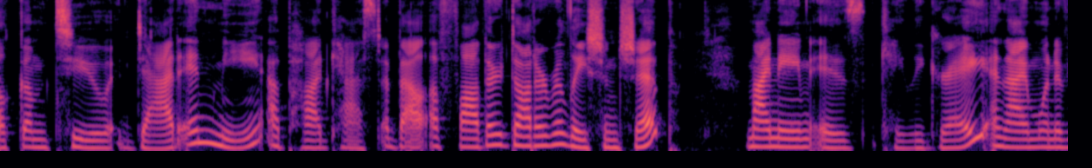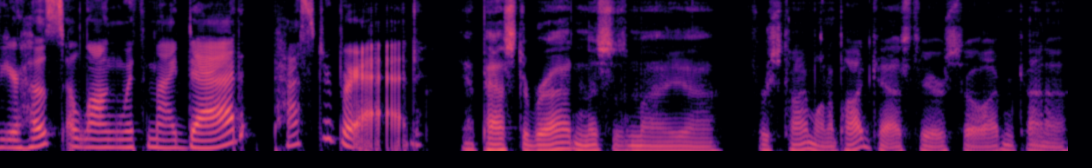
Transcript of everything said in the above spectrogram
welcome to Dad and Me, a podcast about a father daughter relationship. My name is Kaylee Gray, and I'm one of your hosts, along with my dad, Pastor Brad. Yeah, Pastor Brad, and this is my uh, first time on a podcast here, so I'm kind of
